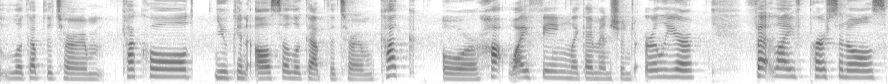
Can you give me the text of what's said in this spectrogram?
look up the term cuckold you can also look up the term cuck or hot wifing, like I mentioned earlier. FetLife Personals.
